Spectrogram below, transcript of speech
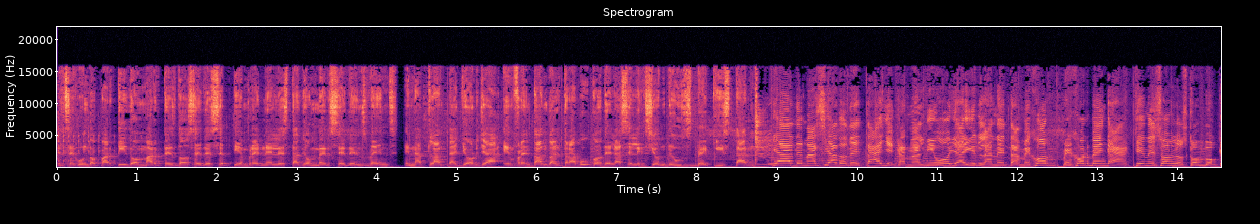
El segundo partido, martes 12 de septiembre en el estadio Mercedes-Benz en Atlanta, Georgia, enfrentando al trabuco de la selección de Uzbekistán. Ya demasiado detalle, carnal, ni voy a ir la neta. Mejor, mejor venga, ¿quiénes son los convocados?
